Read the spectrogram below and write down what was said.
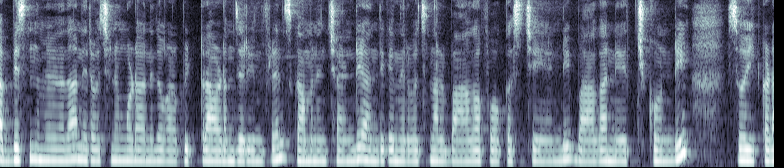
అభ్యసనం మీద నిర్వచనం కూడా అనేది ఒక పిట్ రావడం జరిగింది ఫ్రెండ్స్ గమనించండి. అందుకే నిర్వచనాలు బాగా ఫోకస్ చేయండి బాగా నేర్చుకోండి. సో ఇక్కడ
